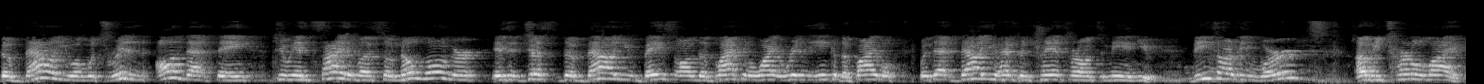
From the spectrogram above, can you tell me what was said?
the value of what's written on that thing to inside of us. So no longer is it just the value based on the black and white written ink of the Bible, but that value has been transferred onto me and you. These are the words of eternal life.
